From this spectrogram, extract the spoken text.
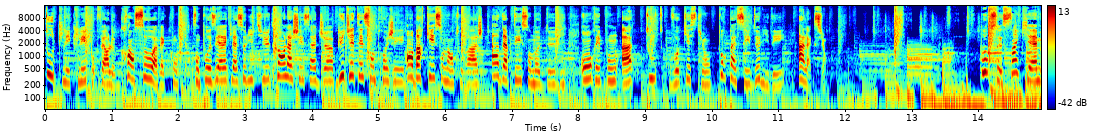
toutes les clés pour faire le grand saut avec confiance. Composer avec la solitude, quand lâcher sa job, budgéter son projet embarquer son entourage, adapter son mode de vie. On répond à toutes vos questions pour passer de l'idée à l'action. Pour ce cinquième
